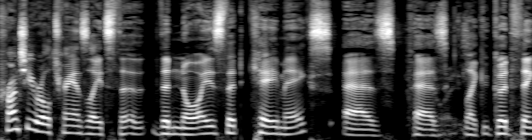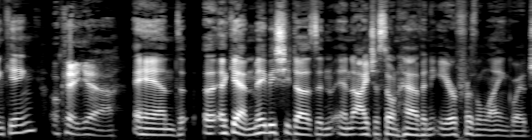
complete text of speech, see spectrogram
Crunchyroll translates the the noise that Kei makes as The as noise. like good thinking. Okay, yeah, And uh, again, maybe she does, and, and I just don't have an ear for the language.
